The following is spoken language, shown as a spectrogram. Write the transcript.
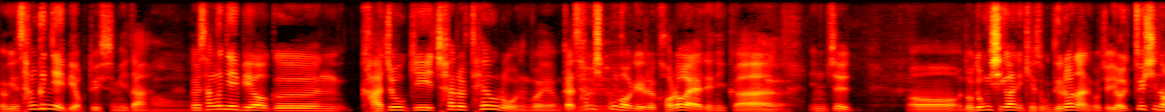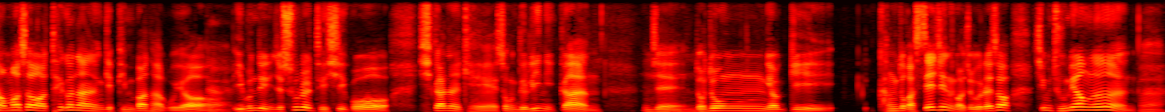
여기는 상근 예비역도 있습니다. 어. 그럼 상근 예비역은 가족이 차를 태우러 오는 거예요. 그러니까 네, 30분 네. 거리를 걸어가야 되니까 예. 이제 어, 노동 시간이 계속 늘어나는 거죠. 12시 음. 넘어서 퇴근하는 게 빈번하고요. 네. 이분들이 이제 술을 드시고 시간을 계속 늘리니까 이제 음. 노동력이 강도가 세지는 거죠. 그래서 지금 두 명은 예.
